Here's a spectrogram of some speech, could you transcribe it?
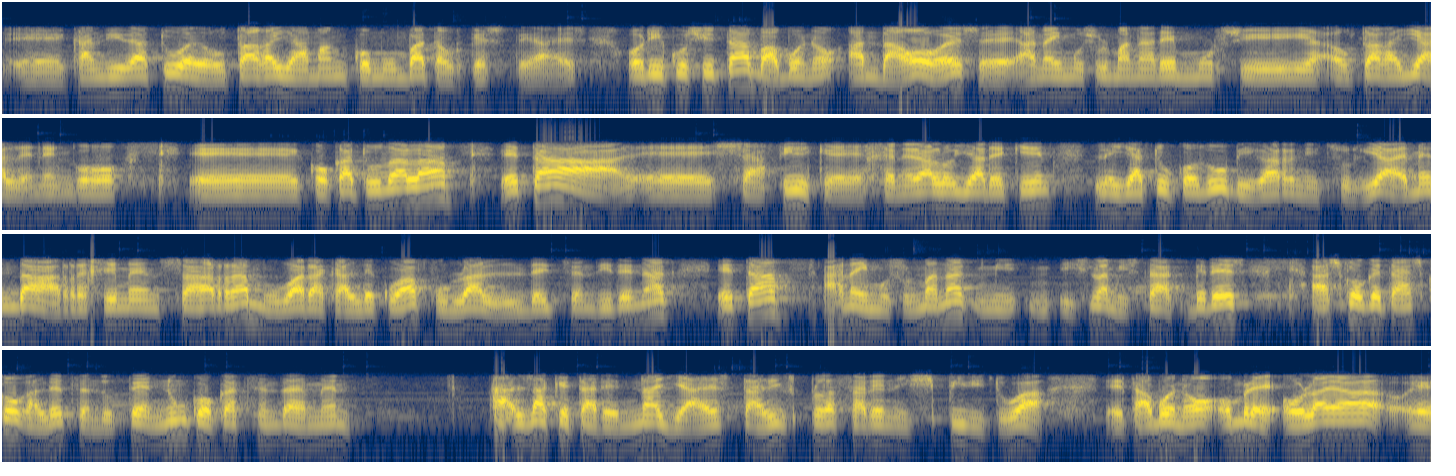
e, kandidatu edo utagai aman komun bat aurkestea, ez. Hori ikusita, ba, bueno, handago, ez, e, anai musulmanaren mursi autagaia lehenengo e, kokatu dala, eta e, Shafik e, general oiarekin lehiatuko du bigarren itzulia. Hemen da regimen zaharra, mubarak aldekoa, fulal deitzen direnak, eta anai musulmanak islamistak. Berez, asko eta asko galdetzen dute, nun kokatzen da hemen aldaketaren naia, ez tariz plazaren espiritua. Eta, bueno, hombre, hola e,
